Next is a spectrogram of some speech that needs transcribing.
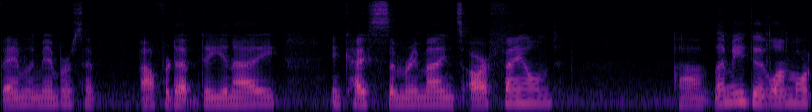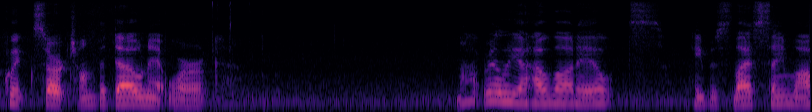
family members have offered up DNA in case some remains are found. Uh, let me do one more quick search on the Doe network. Not really a whole lot else. He was last seen while.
